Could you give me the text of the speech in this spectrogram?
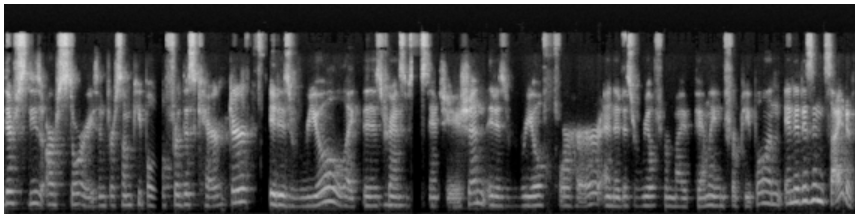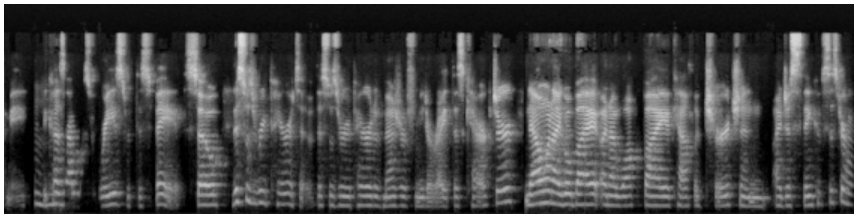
there's these are stories. And for some people, for this character, it is real, like it is Mhm. transubstantiation. It is real for her and it is real for my family and for people. And, and it is inside of me Mhm. because I was raised with this faith. So this was reparative. This was a reparative measure for me to write this character. Now, when I go by and I walk by a Catholic church and I just think of Sister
